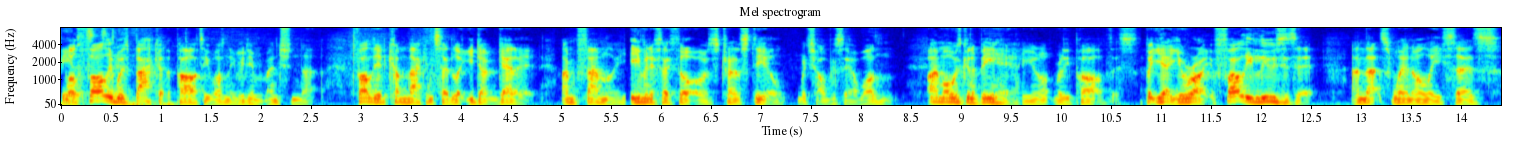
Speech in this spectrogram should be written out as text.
Well, Farleigh was back at the party, wasn't he? We didn't mention that. Farleigh had come back and said, Look, you don't get it. I'm family. Even if they thought I was trying to steal, which obviously I wasn't, I'm always going to be here. You're not really part of this. But yeah, you're right. Farleigh loses it. And that's when Ollie says,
